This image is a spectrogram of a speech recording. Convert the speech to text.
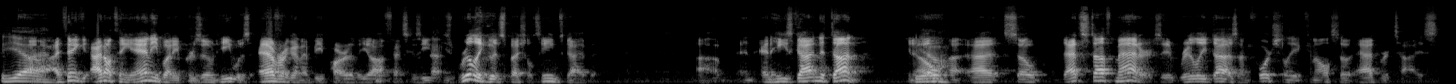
Yeah, uh, I think I don't think anybody presumed he was ever going to be part of the offense because he, he's really good special teams guy, but um, and and he's gotten it done. You know, yeah. Uh, uh, so that stuff matters. It really does. Unfortunately, it can also advertise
